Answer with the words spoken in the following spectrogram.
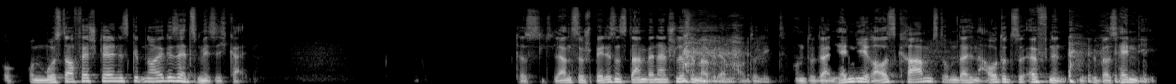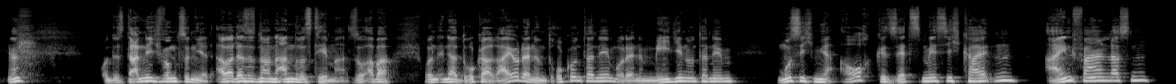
Und musst auch feststellen, es gibt neue Gesetzmäßigkeiten. Das lernst du spätestens dann, wenn dein Schlüssel mal wieder im Auto liegt und du dein Handy rauskramst, um dein Auto zu öffnen übers Handy. Ne? Und es dann nicht funktioniert. Aber das ist noch ein anderes Thema. So, aber, und in der Druckerei oder in einem Druckunternehmen oder in einem Medienunternehmen muss ich mir auch Gesetzmäßigkeiten einfallen lassen,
